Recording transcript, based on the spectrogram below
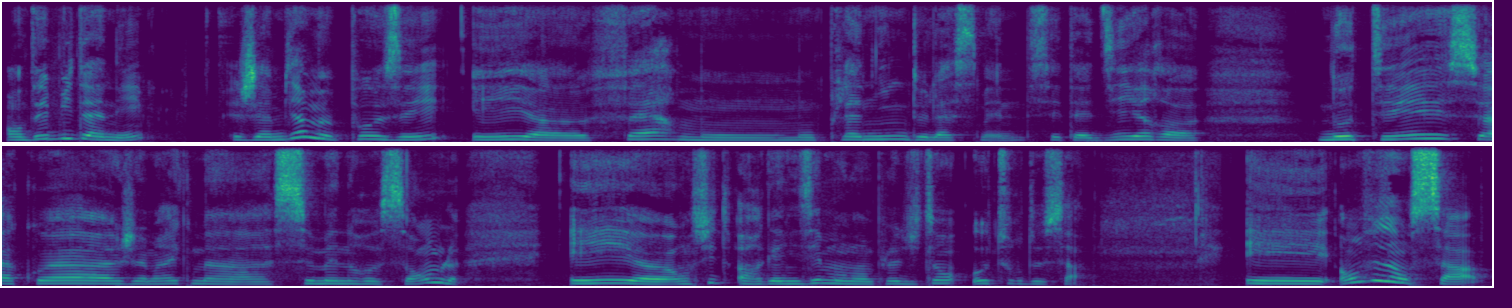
En début d'année, j'aime bien me poser et euh, faire mon, planning de la semaine, c'est-à-dire euh, noter ce à quoi j'aimerais que ma semaine ressemble et euh, ensuite organiser mon emploi du temps autour de ça. Et en faisant ça,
